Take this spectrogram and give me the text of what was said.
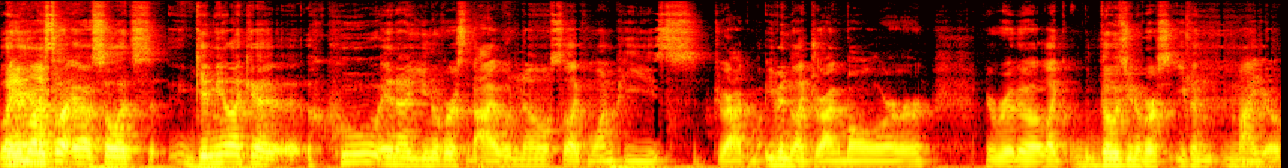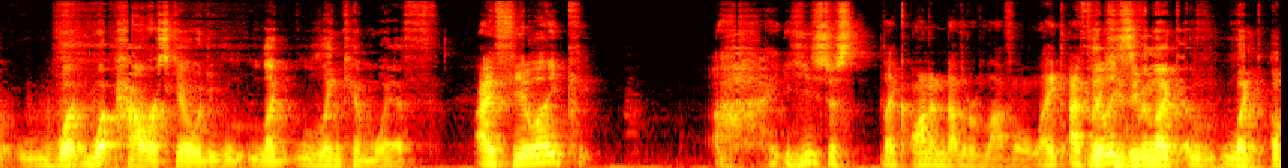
Like, and like uh, so let's give me like a who in a universe that I would know. So like One Piece, Dragon, even like Dragon Ball or Naruto, like those universes, even My. What what power scale would you like link him with? I feel like uh, he's just like on another level. Like I feel Like like, he's he- even like like a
